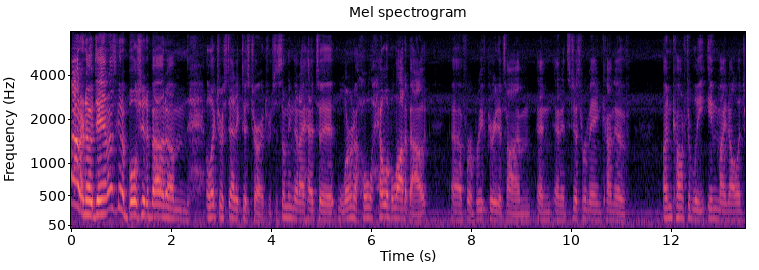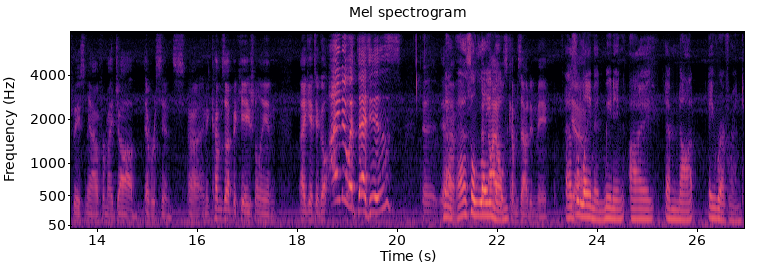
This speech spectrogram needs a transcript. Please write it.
I don't know, Dan. I was gonna bullshit about um, electrostatic discharge, which is something that I had to learn a whole hell of a lot about uh, for a brief period of time, and and it's just remained kind of uncomfortably in my knowledge base now for my job ever since. Uh, and it comes up occasionally, and I get to go, I know what that is. Uh, Now, as a layman- comes out in me. As Yeah. a layman, meaning I am not a reverend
